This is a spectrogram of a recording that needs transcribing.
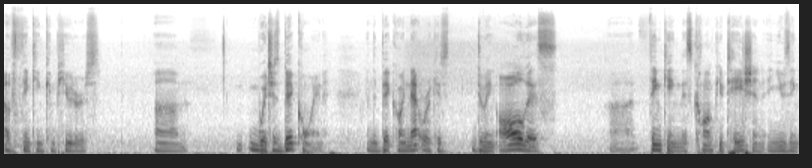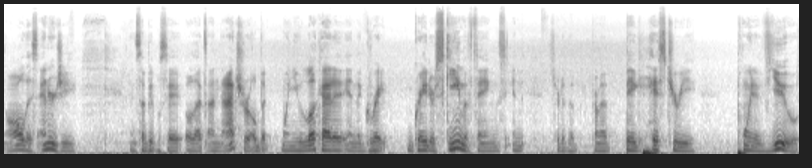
of thinking computers, um, which is Bitcoin. And the Bitcoin network is doing all this uh, thinking, this computation, and using all this energy. And some people say, "Oh, that's unnatural." But when you look at it in the great, greater scheme of things, in sort of a, from a big history point of view,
